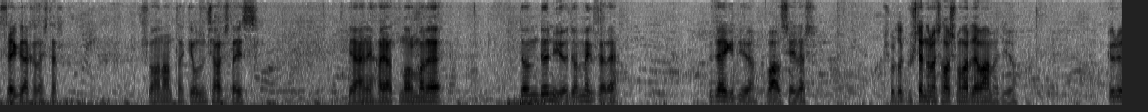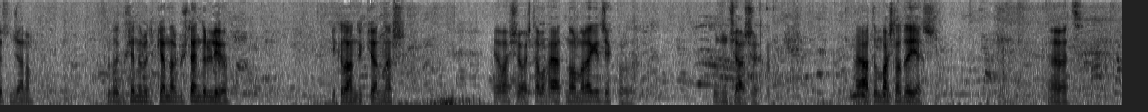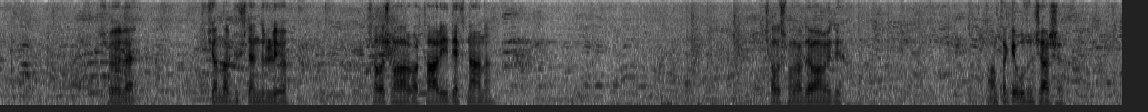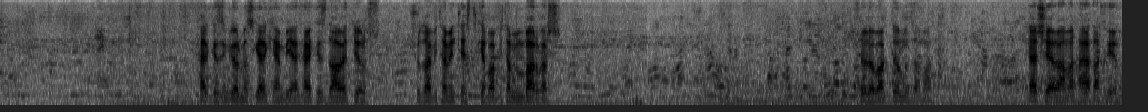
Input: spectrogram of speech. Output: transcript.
Sevgili arkadaşlar. Şu an Antakya Uzun Çarşı'dayız. Yani hayat normale dön dönüyor, dönmek üzere. Güzel gidiyor bazı şeyler. Şurada güçlendirme çalışmalar devam ediyor. Görüyorsun canım. Şurada güçlendirme dükkanlar güçlendiriliyor. Yıkılan dükkanlar. Yavaş yavaş tabi hayat normale gelecek burada. Uzun çarşı. Hayatın başladığı yer. Evet. Şöyle dükkanlar güçlendiriliyor. Çalışmalar var. Tarihi Defne Hanı. Çalışmalar devam ediyor. Antakya Uzun Çarşı. Herkesin görmesi gereken bir yer. Herkesi davetliyoruz. Şurada vitamin testi kebap, vitamin bar var. Şöyle baktığımız zaman her şeye rağmen hayat akıyor.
